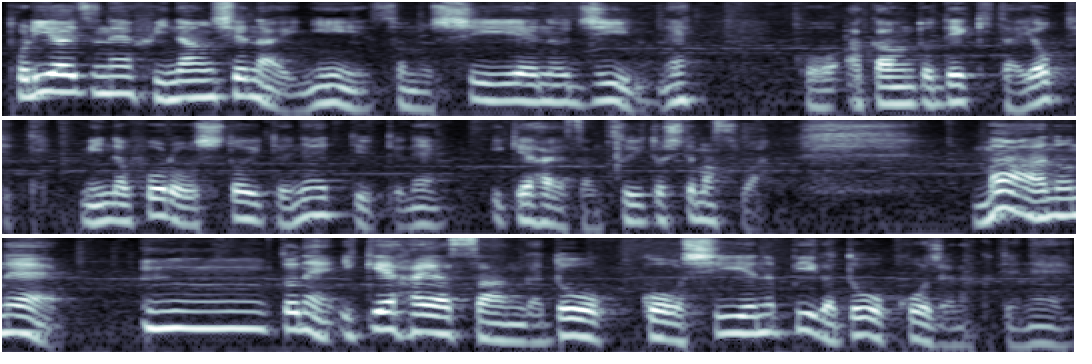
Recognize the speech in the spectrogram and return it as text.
とりあえずねフィナンシェ内にその CNG のねこうアカウントできたよって言ってみんなフォローしといてねって言ってね池早さんツイートしてますわ。まああのねうーんとね池早さんがどうこう CNP がどうこうじゃなくてね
